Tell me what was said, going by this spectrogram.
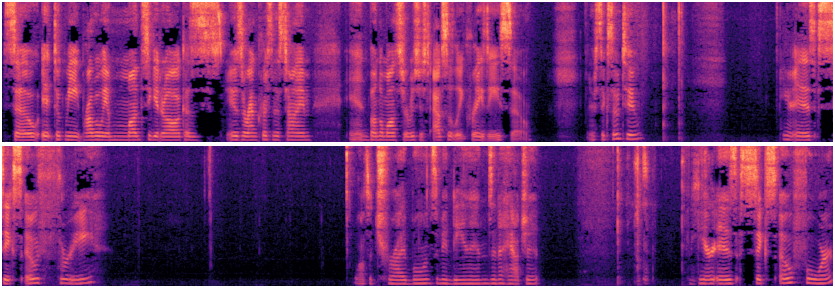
So it took me probably a month to get it all because it was around Christmas time, and Bundle Monster was just absolutely crazy. So there's 602. Here is 603. Lots of tribal and some Indians and a hatchet. And here is 604.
